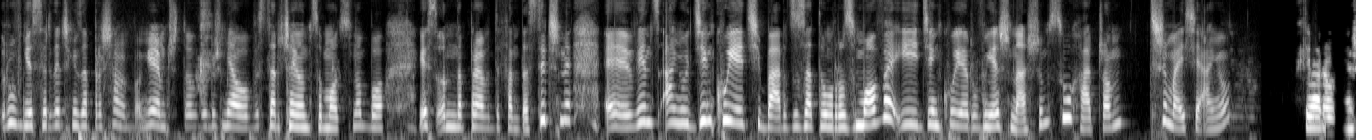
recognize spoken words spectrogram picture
Równie serdecznie zapraszamy, bo nie wiem, czy to wybrzmiało wystarczająco mocno, bo jest on naprawdę fantastyczny. E, więc Aniu, dziękuję Ci bardzo za tą rozmowę i dziękuję również naszym słuchaczom. Trzymaj się, Aniu. Ja również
